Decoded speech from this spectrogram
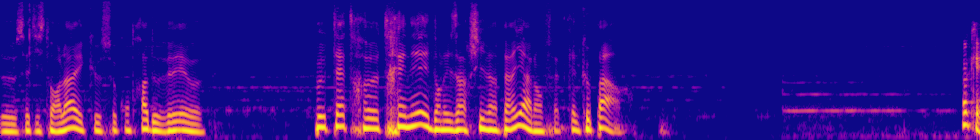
de cette histoire-là et que ce contrat devait peut-être traîner dans les archives impériales, en fait, quelque part. Ok.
